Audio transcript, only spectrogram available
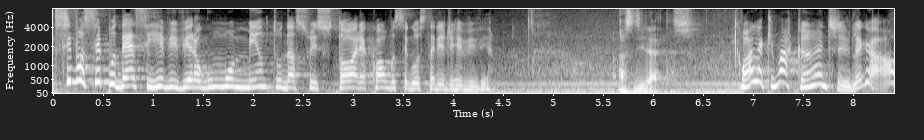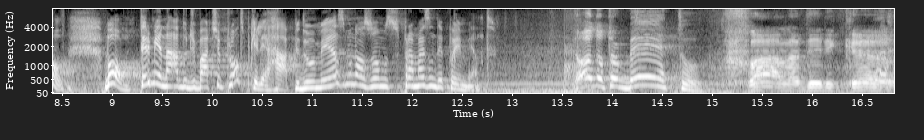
Se você pudesse reviver algum momento da sua história, qual você gostaria de reviver? as diretas. Olha que marcante, legal. Bom, terminado o debate pronto, porque ele é rápido mesmo, nós vamos para mais um depoimento. Ó, oh, doutor Bento! Fala, Dericão!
